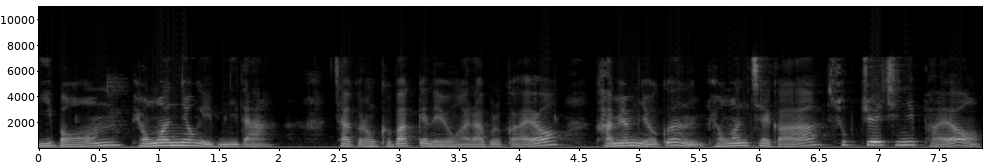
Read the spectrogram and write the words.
2번 병원력입니다. 자 그럼 그 밖의 내용 알아볼까요? 감염력은 병원체가 숙주에 침입하여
